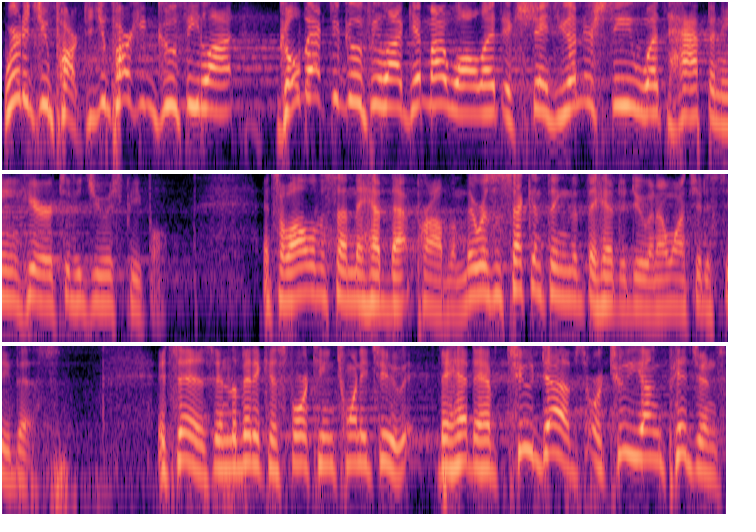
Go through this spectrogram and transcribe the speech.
Where did you park? Did you park in Goofy Lot? Go back to Goofy Lot, get my wallet, exchange. You understand what's happening here to the Jewish people. And so all of a sudden they had that problem. There was a second thing that they had to do, and I want you to see this. It says in Leviticus 14 22, they had to have two doves or two young pigeons,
